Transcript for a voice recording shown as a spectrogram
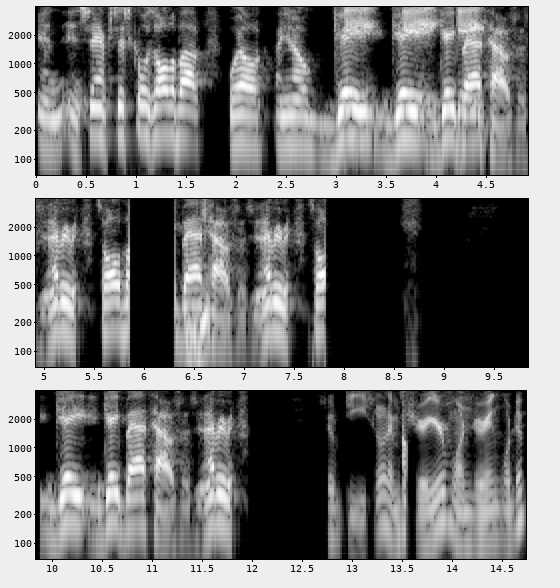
in, in San Francisco is all about, well, you know, gay, Gay, gay, gay, gay, gay. bathhouses and every, it's all about bathhouses and every, it's all, gay gay bathhouses, and every So Diesel, I'm sure you're wondering what a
